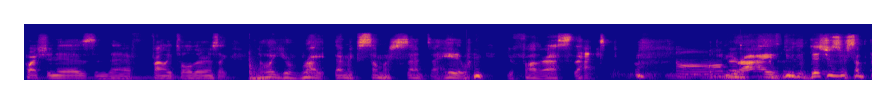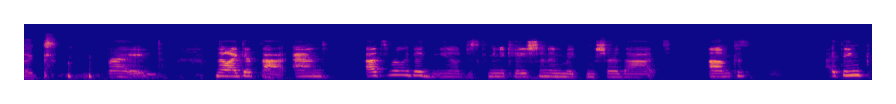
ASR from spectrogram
question is. And then I finally told her, and it's like, you know what, you're right. That makes so much sense. I hate it when your father asks that. oh your eyes, do the dishes or something. Right. No, I get that. And that's really big, you know, just communication and making sure that um because I think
